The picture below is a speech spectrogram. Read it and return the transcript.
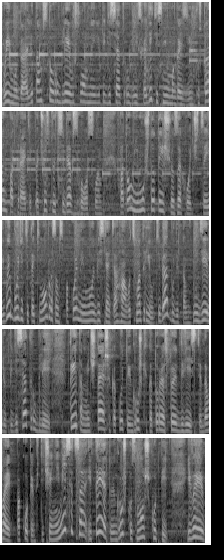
Вы ему дали там 100 рублей условно или 50 рублей, сходите с ним в магазин, пускай он потратит, почувствует себя взрослым. Потом ему что-то еще захочется. И вы будете таким образом спокойно ему объяснять, ага, вот смотри, у тебя будет там в неделю 50 рублей, ты там мечтаешь о какой-то игрушке, которая стоит 200, давай покупим в течение месяца, и ты эту игрушку сможешь купить. И вы,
